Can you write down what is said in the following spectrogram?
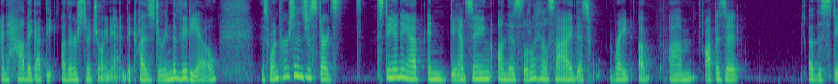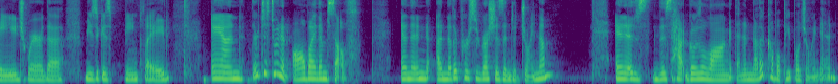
and how they got the others to join in because during the video this one person just starts standing up and dancing on this little hillside that's right up um, opposite of the stage where the music is being played. And they're just doing it all by themselves. And then another person rushes in to join them. And as this goes along, then another couple people join in.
